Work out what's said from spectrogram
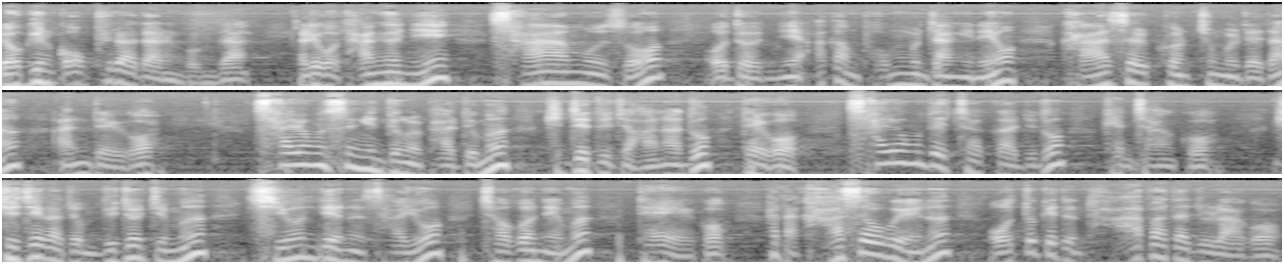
여기는 꼭 필요하다는 겁니다. 그리고 당연히 사무소 얻었니 아까 본문장이네요. 가설 건축물 대장 안 되고 사용 승인 등을 받으면 기재되지 않아도 되고 사용 대차까지도 괜찮고 기재가 좀 늦어지면 지원되는 사유 적어내면 되고 하다 가설 외에는 어떻게든 다 받아주려고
